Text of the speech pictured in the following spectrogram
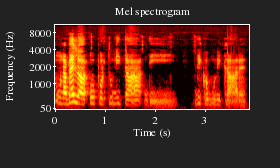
una bella opportunità di, di comunicare.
